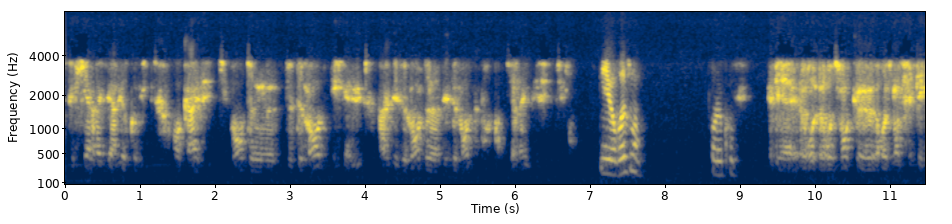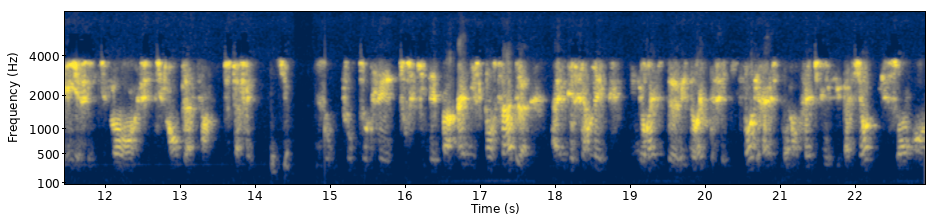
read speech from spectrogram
spéciales réservées au Covid en cas effectivement de, de demande. Et il y a eu hein, des demandes, des demandes importantes. Il y en a eu effectivement. Et heureusement, pour le coup. Et bien, heure- heureusement que heureusement que c'était mis effectivement, effectivement en place. hein. Tout à fait. C'est sûr. tout, tout, les- tout ce qui n'est pas indispensable a été fermé. Il nous reste, il nous reste effectivement, il reste en fait les, les patients qui sont en,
